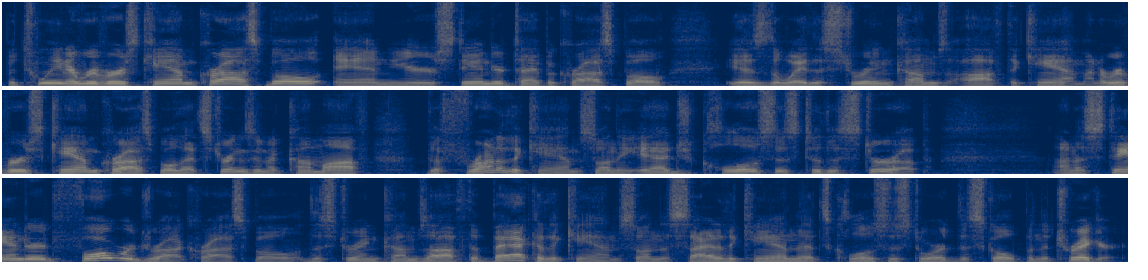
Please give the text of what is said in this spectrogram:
between a reverse cam crossbow and your standard type of crossbow is the way the string comes off the cam. On a reverse cam crossbow, that string's going to come off the front of the cam, so on the edge closest to the stirrup. On a standard forward draw crossbow, the string comes off the back of the cam, so on the side of the cam that's closest toward the scope and the trigger.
